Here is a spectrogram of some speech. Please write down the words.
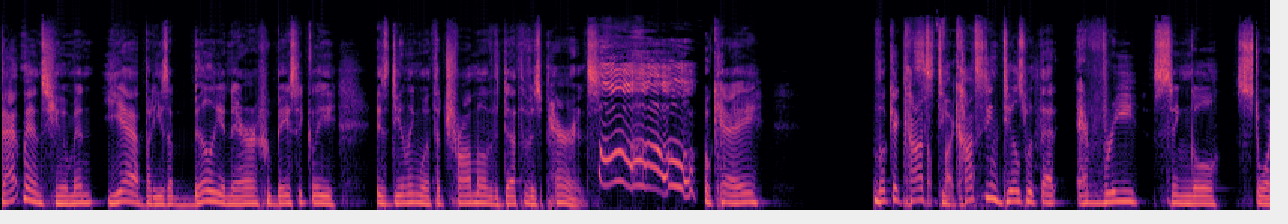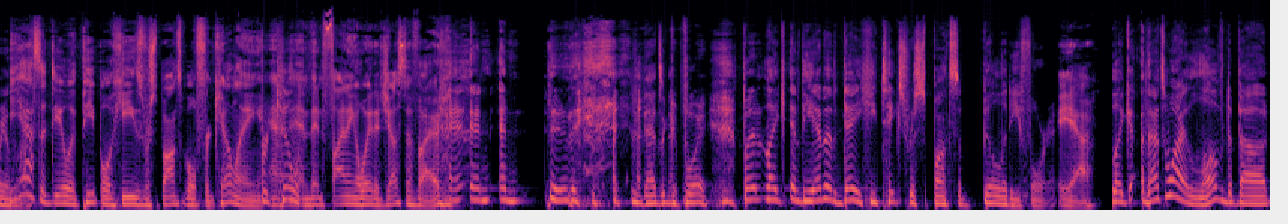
Batman's human, yeah, but he's a billionaire who basically is dealing with the trauma of the death of his parents. Oh, Okay. Look at Constantine. Constantine deals with that every single storyline. he has to deal with people he's responsible for killing, For and, killing. and then finding a way to justify it. and and, and that's a good point. But like at the end of the day, he takes responsibility for it. yeah, Like that's what I loved about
